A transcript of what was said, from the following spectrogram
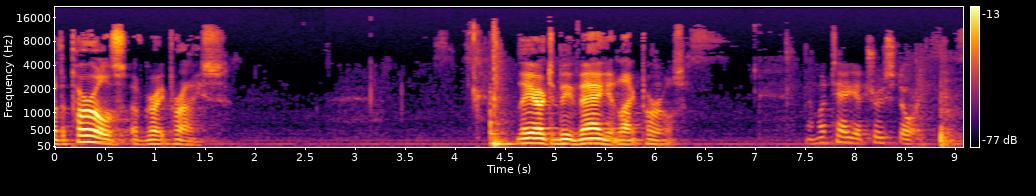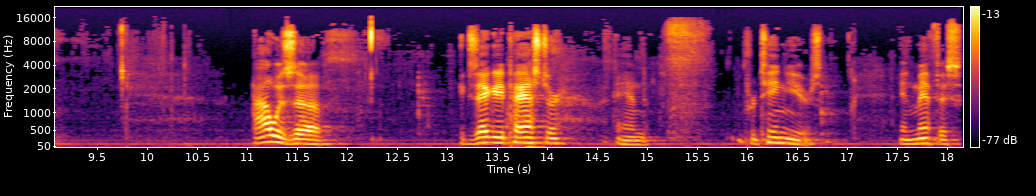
are the pearls of great price. They are to be valued like pearls. I'm going to tell you a true story. I was uh, executive pastor and for 10 years in Memphis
